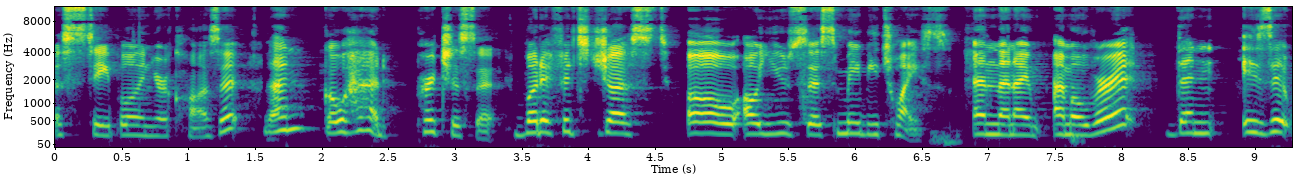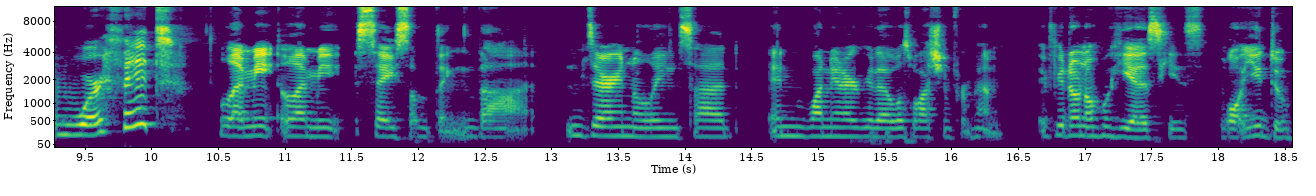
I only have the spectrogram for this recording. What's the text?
a staple in your closet, then go ahead, purchase it. But if it's just, oh, I'll use this maybe twice and then I, I'm over it, then is it worth it? let me let me say something that Darin Olien said in one interview that I was watching from him. If you don't know who he is, he's well, you do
